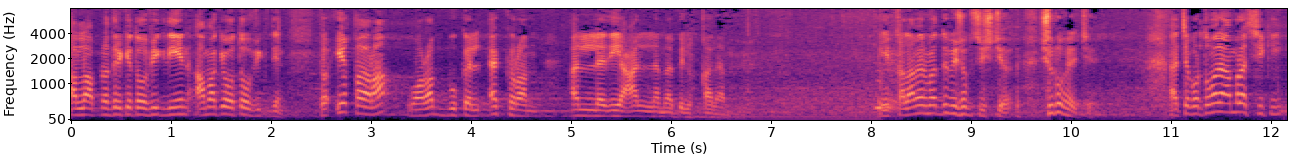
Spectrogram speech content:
আল্লাহ আপনাদেরকে তৌফিক দিন, আমাকেও তৌফিক দিন। তো বিল কলম। এই কালামের মাধ্যমে সব সৃষ্টি শুরু হয়েছে। আচ্ছা বর্তমানে আমরা শিখি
